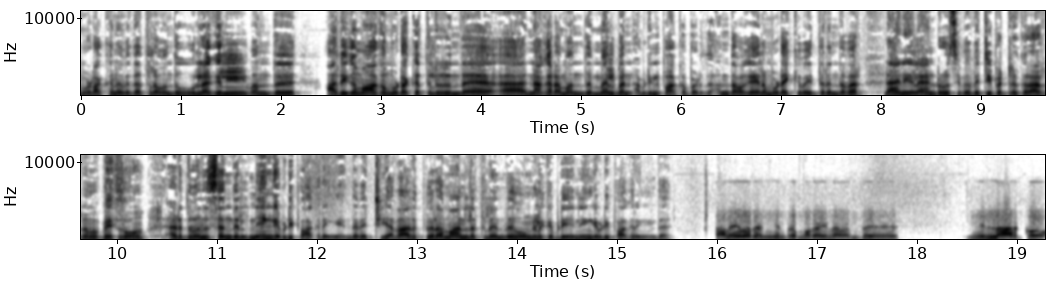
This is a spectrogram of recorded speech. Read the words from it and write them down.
முடக்கின விதத்தில் வந்து உலகில் வந்து அதிகமாக முடக்கத்தில் இருந்த அஹ், நகரம் வந்து மெல்பர்ன் அப்படின்னு பார்க்கப்படுது. அந்த வகையில் முடக்கி வைத்திருந்தவர் டேனியல் ஆண்ட்ரூஸ். இப்போ வெற்றி பெற்றிருக்கிறார். நம்ம பேசுவோம். அடுத்து வந்து செந்தில் நீங்க எப்படி பார்க்குறீங்க இந்த வெற்றி? அதாவது பிற மாநிலத்திலேருந்து உங்களுக்கு எப்படி நீங்க எப்படி பார்க்குறீங்க இந்த? தலைவர் என்கின்ற முறையில வந்து எல்லாருக்கும்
